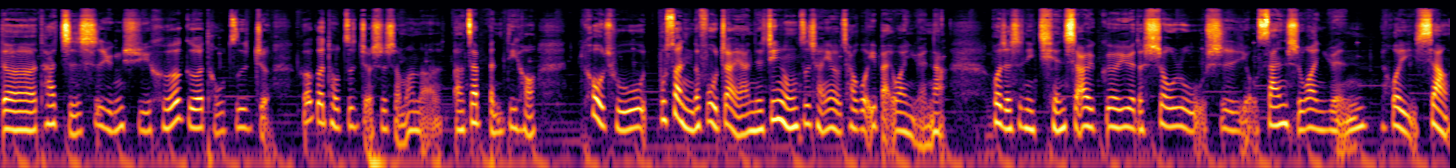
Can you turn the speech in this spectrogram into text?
的它只是允许合格投资者，合格投资者是什么呢？呃，在本地哈，扣除不算你的负债啊，你的金融资产要有超过一百万元呐，或者是你前十二个月的收入是有三十万元或以上。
